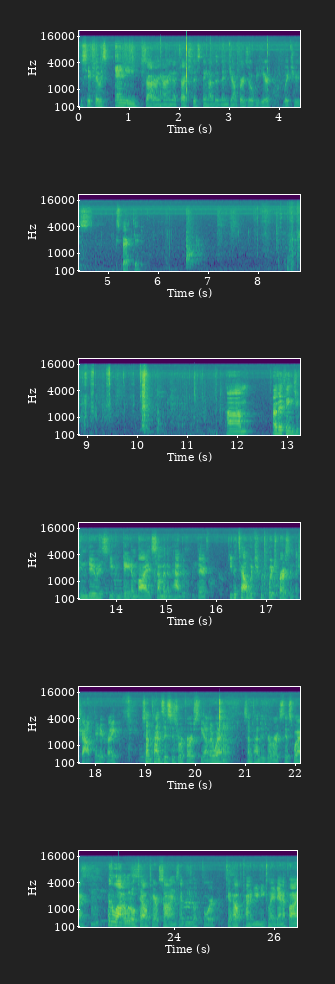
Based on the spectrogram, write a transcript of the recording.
To see if there was any soldering iron that touched this thing other than jumpers over here, which is expected. Um, other things you can do is you can date them by some of them had the, their you could tell which which person at the shop did it right. Sometimes this is reversed the other way. Sometimes it's reversed this way. There's a lot of little telltale signs that we look for to help kind of uniquely identify.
